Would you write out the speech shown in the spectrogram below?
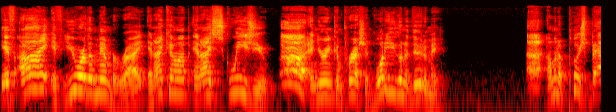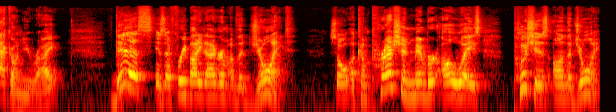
If I, if you are the member, right, and I come up and I squeeze you, uh, and you're in compression, what are you going to do to me? Uh, I'm going to push back on you, right? This is a free body diagram of the joint. So a compression member always pushes on the joint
